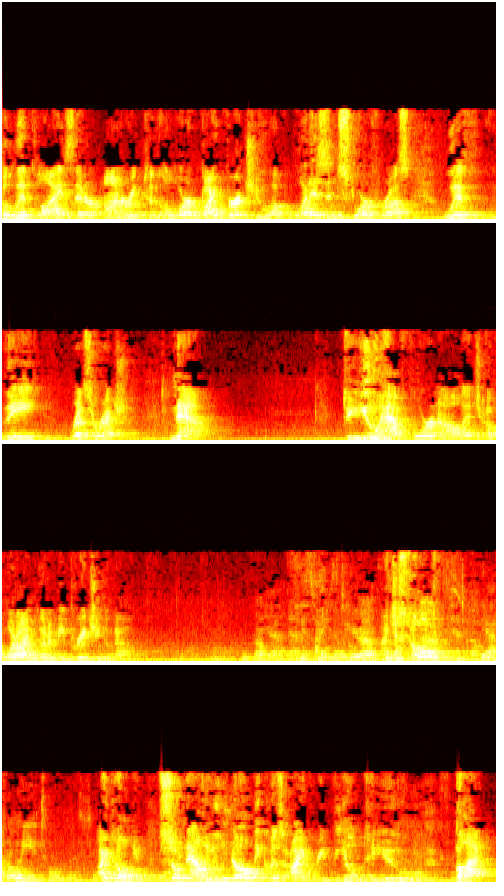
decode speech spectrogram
to live lives that are honoring to the Lord by virtue of what is in store for us with the resurrection. Now, do you have foreknowledge of what I'm going to be preaching about? Yes. I know. Yeah. I just told you. Yeah, well, you told us. I told you. So now you know because I've revealed to you, but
